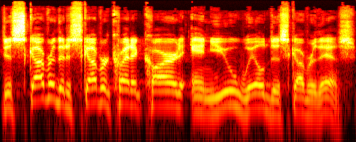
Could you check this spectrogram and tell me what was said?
Discover the Discover credit card, and you will discover this.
